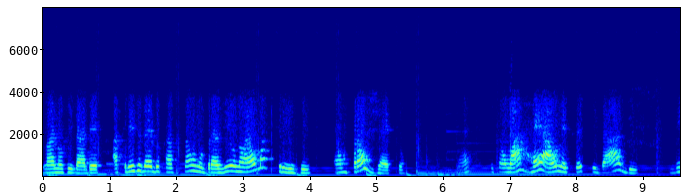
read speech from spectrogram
Não é novidade. A crise da educação no Brasil não é uma crise, é um projeto, né? Então há real necessidade de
